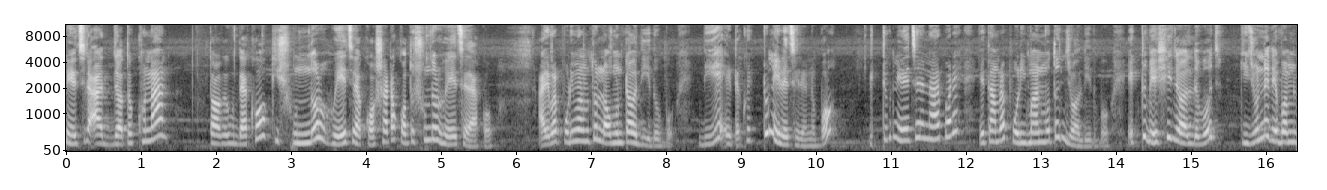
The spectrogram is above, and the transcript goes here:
নেড়ে ছেড়ে, আর যতক্ষণ না তবে দেখো কি সুন্দর হয়েছে, কষাটা কত সুন্দর হয়েছে দেখো। আর এবার পরিমাণ মতো লবণটাও দিয়ে দেবো। দিয়ে এটাকে একটু নেড়ে ছেড়ে নেব। একটু নেড়ে ছেড়ে নেওয়ার পরে এতে আমরা পরিমাণ মতন জল দিয়ে দেবো। একটু বেশি জল দেবো, কী জন্যে দেবো আমি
